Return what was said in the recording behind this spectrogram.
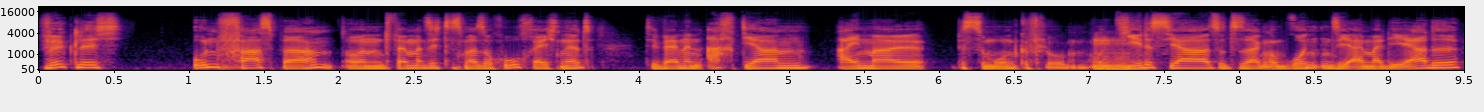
wirklich unfassbar. Und wenn man sich das mal so hochrechnet, die werden in acht Jahren einmal bis zum Mond geflogen. Und mhm. jedes Jahr sozusagen umrunden sie einmal die Erde.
